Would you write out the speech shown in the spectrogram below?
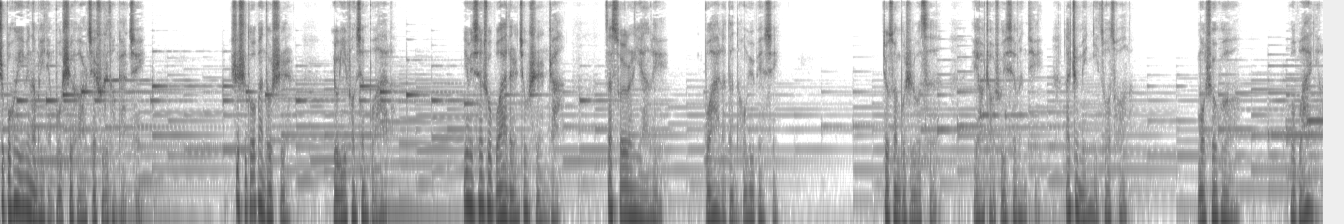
是不会因为那么一点不适合而结束这段感情。事实多半都是有一方先不爱了，因为先说不爱的人就是人渣，在所有人眼里，不爱了等同于变心。就算不是如此，也要找出一些问题来证明你做错了。莫说过我不爱你了，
